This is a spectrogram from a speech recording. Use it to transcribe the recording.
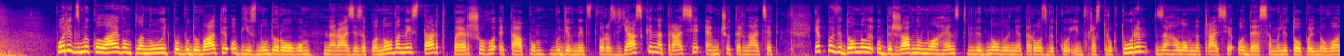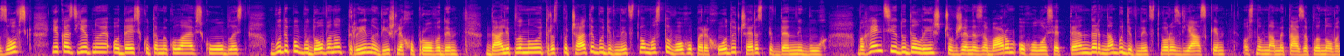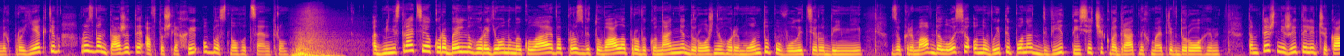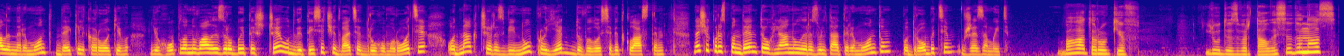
Поряд з Миколаєвом планують побудувати об'їзну дорогу. Наразі запланований старт першого етапу будівництво розв'язки на трасі М14. Як повідомили у Державному агентстві відновлення та розвитку інфраструктури, загалом на трасі Одеса-Мелітополь-Новоазовськ, яка з'єднує Одеську та Миколаївську область, буде побудовано три нові шляхопроводи. Далі планують розпочати будівництво мостового переходу через Південний Буг. В агенції додали, що вже незабаром оголосять тендер на будівництво розв'язки. Основна мета запланованих проєктів розвантажити автошляхи обласного центру. Адміністрація корабельного району Миколаєва прозвітувала про виконання дорожнього ремонту по вулиці Родинній. Зокрема, вдалося оновити понад дві тисячі квадратних метрів дороги. Тамтешні жителі чекали на ремонт декілька років. Його планували зробити ще у 2022 році, однак через війну проєкт довелося відкласти. Наші кореспонденти оглянули результати ремонту. Подробиці вже за мить. Багато років люди зверталися до нас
